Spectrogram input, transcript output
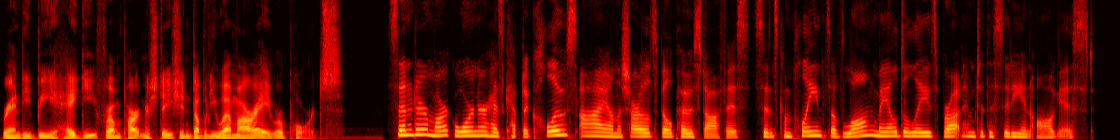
Randi B. Hagi from partner station WMRA reports. Senator Mark Warner has kept a close eye on the Charlottesville post office since complaints of long mail delays brought him to the city in August.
